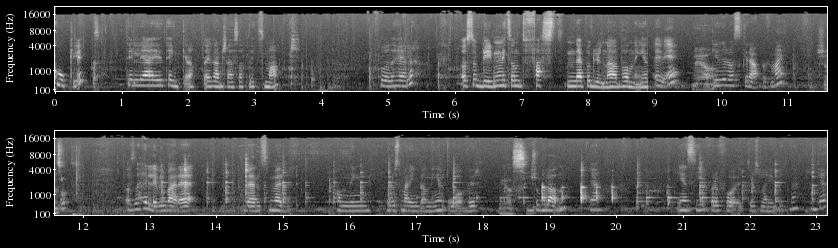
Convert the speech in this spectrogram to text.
koke litt. Til jeg tenker at det kanskje har satt litt smak på det hele. Og så blir den litt sånn fast. men Det er av honningen. Øyvind, Ja, gidder du å skrape for meg? Skjønnsatt. Og så heller vi bare den smør-honning-rosmarinblandingen over ja, si. sjokoladen. Ja. I en sil for å få ut rosmarinbitene. tenker jeg.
